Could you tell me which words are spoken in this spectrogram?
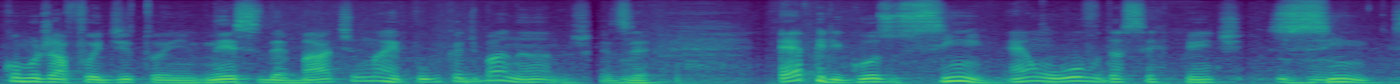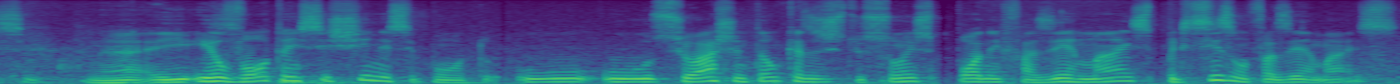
como já foi dito nesse debate, uma república de bananas. Quer dizer, é perigoso, sim. É um ovo da serpente, uhum, sim. sim. Né? E eu volto a insistir nesse ponto. O, o senhor acha, então, que as instituições podem fazer mais, precisam fazer mais?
